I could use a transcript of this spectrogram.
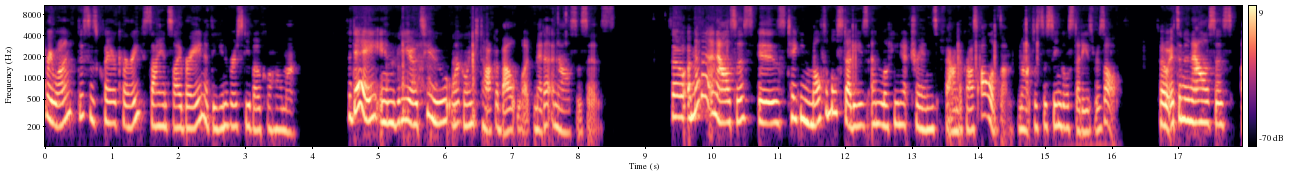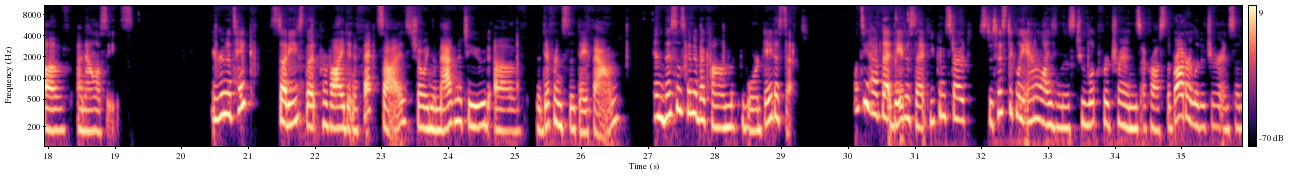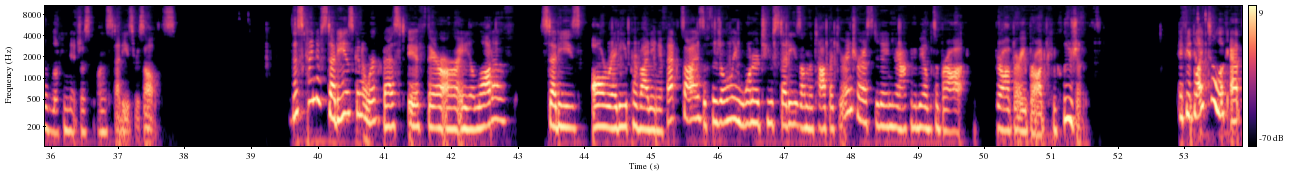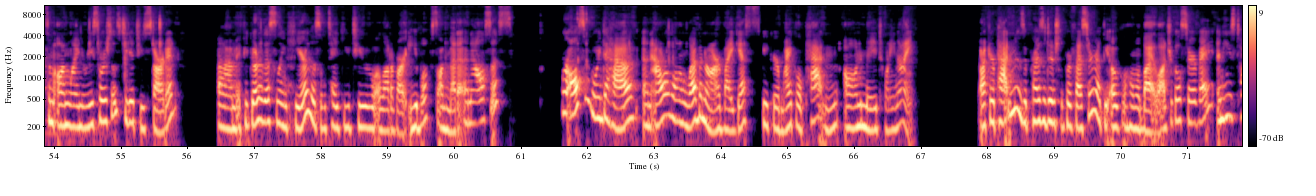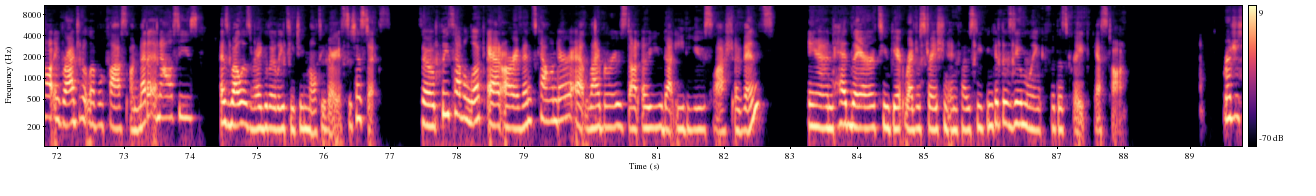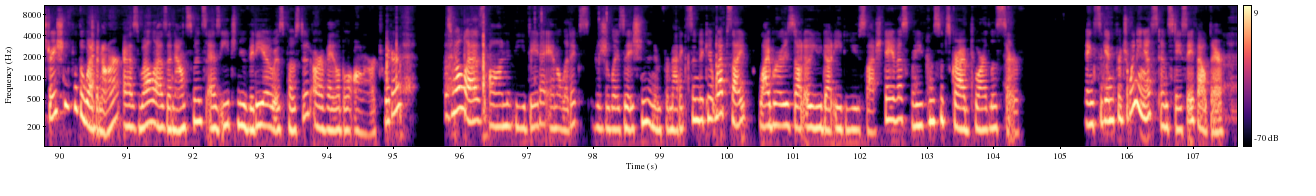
everyone, this is Claire Curry, Science Librarian at the University of Oklahoma. Today, in video two, we're going to talk about what meta-analysis is. So a meta-analysis is taking multiple studies and looking at trends found across all of them, not just a single study's results. So it's an analysis of analyses. You're going to take studies that provide an effect size showing the magnitude of the difference that they found, and this is going to become your data set. Once you have that data set, you can start statistically analyzing this to look for trends across the broader literature instead of looking at just one study's results. This kind of study is going to work best if there are a lot of studies already providing effect size. If there's only one or two studies on the topic you're interested in, you're not going to be able to draw, draw very broad conclusions. If you'd like to look at some online resources to get you started, um, if you go to this link here, this will take you to a lot of our ebooks on meta-analysis. We're also going to have an hour-long webinar by guest speaker Michael Patten on May 29th. Dr. Patten is a presidential professor at the Oklahoma Biological Survey, and he's taught a graduate level class on meta-analyses, as well as regularly teaching multivariate statistics. So please have a look at our events calendar at libraries.ou.edu slash events and head there to get registration info so you can get the Zoom link for this great guest talk. Registration for the webinar, as well as announcements as each new video is posted, are available on our Twitter, as well as on the Data Analytics, Visualization, and Informatics Syndicate website, libraries.ou.edu slash Davis, where you can subscribe to our listserv. Thanks again for joining us, and stay safe out there.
